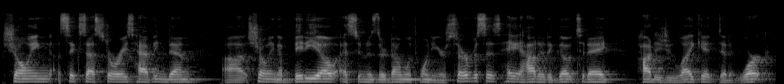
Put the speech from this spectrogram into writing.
showing success stories, having them uh, showing a video as soon as they're done with one of your services. Hey, how did it go today? How did you like it? Did it work?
